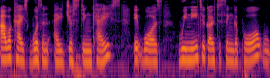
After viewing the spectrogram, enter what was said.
Our case wasn't a just in case. It was we need to go to Singapore.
